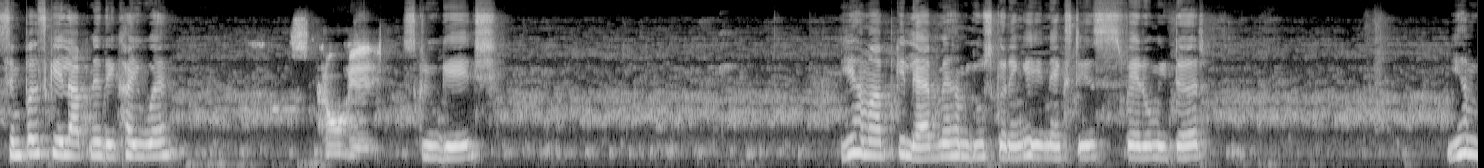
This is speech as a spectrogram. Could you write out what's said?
सिंपल स्केल आपने देखा ही हुआ है। स्क्रू गेज स्क्रू गेज ये हम आपकी लैब में हम यूज़ करेंगे। नेक्स्ट इज़ फेरोमीटर ये हम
